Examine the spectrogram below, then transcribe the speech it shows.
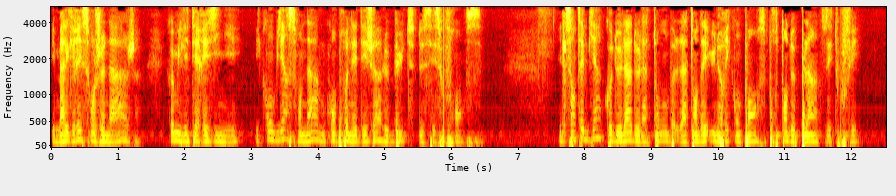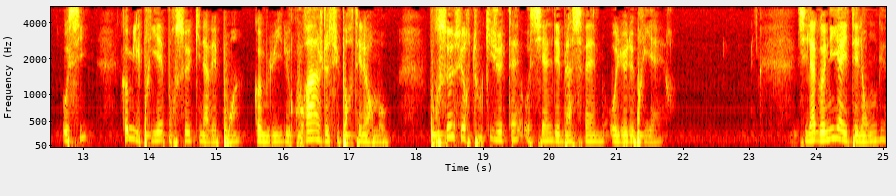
Et malgré son jeune âge, comme il était résigné, et combien son âme comprenait déjà le but de ses souffrances. Il sentait bien qu'au-delà de la tombe l'attendait une récompense pour tant de plaintes étouffées. Aussi, comme il priait pour ceux qui n'avaient point, comme lui, le courage de supporter leurs maux, pour ceux surtout qui jetaient au ciel des blasphèmes au lieu de prière. Si l'agonie a été longue,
